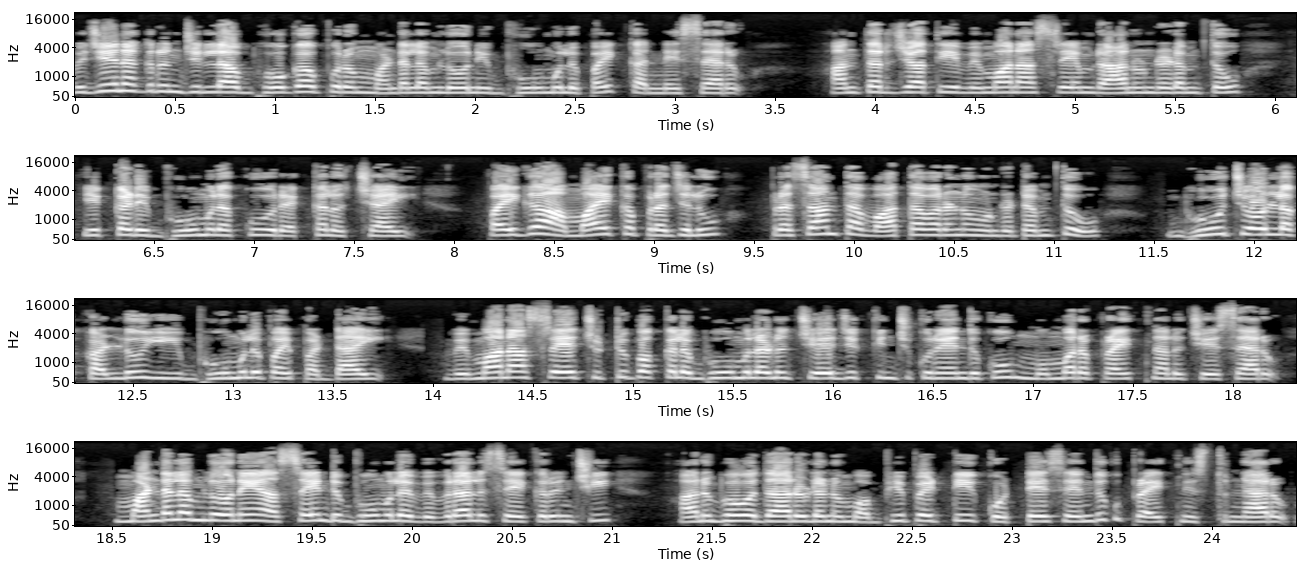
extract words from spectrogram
విజయనగరం జిల్లా భోగాపురం మండలంలోని భూములపై కన్నేశారు. అంతర్జాతీయ విమానాశ్రయం రానుండడంతో ఇక్కడి భూములకు రెక్కలొచ్చాయి. పైగా అమాయక ప్రజలు ప్రశాంత వాతావరణం ఉండటంతో భూచోళ్ళ కళ్ళు ఈ భూములపై పడ్డాయి. విమానాశ్రయ చుట్టుపక్కల భూములను చేజిక్కించుకునేందుకు ముమ్మర ప్రయత్నాలు చేశారు. మండలంలోనే అసైన్డ్ భూముల వివరాలు సేకరించి అనుభవదారులను మభ్యపెట్టి కొట్టేసేందుకు ప్రయత్నిస్తున్నారు.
